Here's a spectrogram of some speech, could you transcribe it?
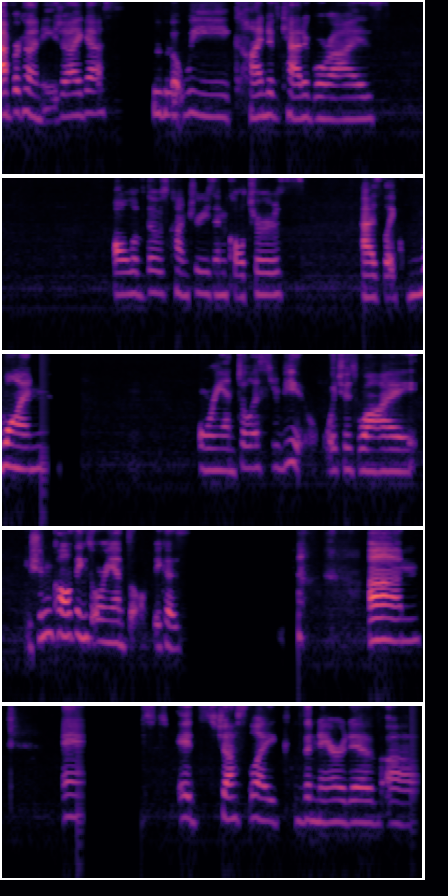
Africa, and Asia, I guess. Mm-hmm. But we kind of categorize all of those countries and cultures as like one Orientalist view, which is why you shouldn't call things Oriental because um, and it's just like the narrative of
